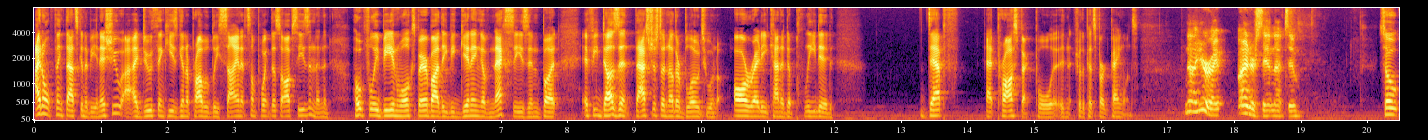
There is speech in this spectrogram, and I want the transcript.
I don't think that's going to be an issue. I do think he's going to probably sign at some point this offseason and then hopefully be in Wilkes-Barre by the beginning of next season. But if he doesn't, that's just another blow to an already kind of depleted depth at prospect pool for the Pittsburgh Penguins. No, you're right. I understand that too. So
